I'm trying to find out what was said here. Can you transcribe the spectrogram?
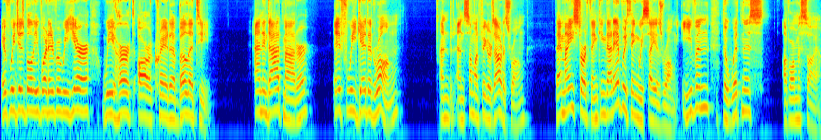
if we just believe whatever we hear, we hurt our credibility. And in that matter, if we get it wrong, and, and someone figures out it's wrong, they may start thinking that everything we say is wrong, even the witness of our Messiah.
